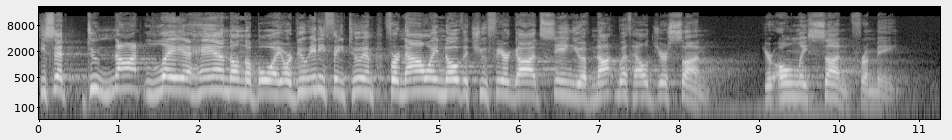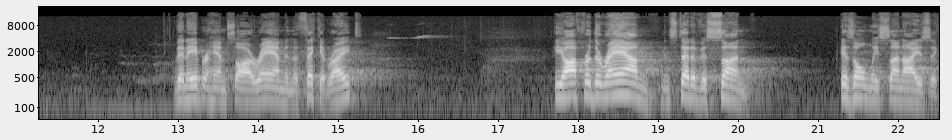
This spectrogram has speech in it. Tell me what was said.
He said, Do not lay a hand on the boy or do anything to him, for now I know that you fear God, seeing you have not withheld your son, your only son, from me. Then Abraham saw a ram in the thicket, right? He offered the ram instead of his son, his only son Isaac.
